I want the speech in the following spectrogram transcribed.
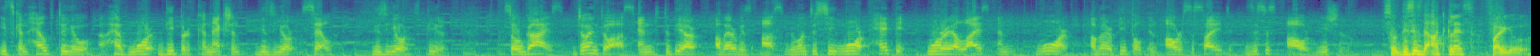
it can help to you have more deeper connection with yourself, with your spirit. So guys, join to us and to be aware with us. We want to see more happy, more realized and more aware people in our society. This is our mission. So this is the art class for you.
